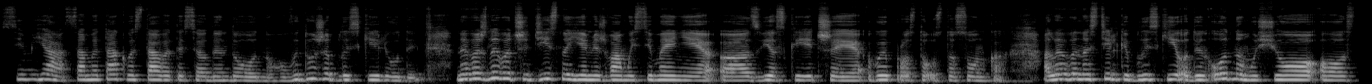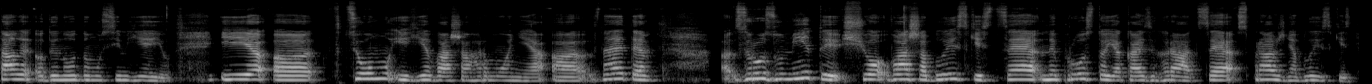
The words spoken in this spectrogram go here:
Сім'я, саме так ви ставитеся один до одного. Ви дуже близькі люди. Неважливо, чи дійсно є між вами сімейні е, зв'язки, чи ви просто у стосунках, але ви настільки близькі один одному, що стали один одному сім'єю. І е, в цьому і є ваша гармонія. Знаєте, зрозуміти, що ваша близькість це не просто якась гра, це справжня близькість.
